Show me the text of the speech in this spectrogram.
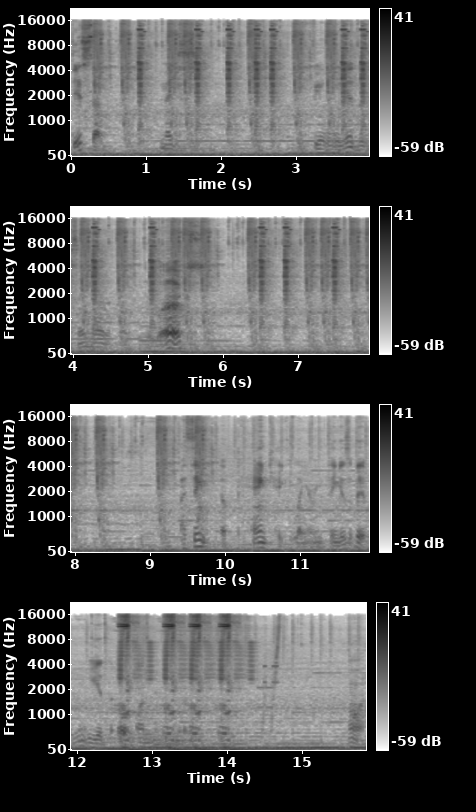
this that makes it feel weird the same time it works. I think a pancake layering thing is a bit weird though. Alright.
